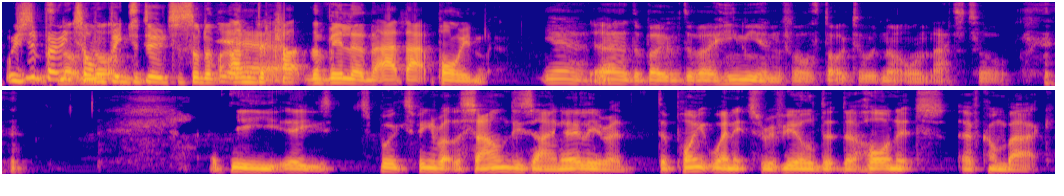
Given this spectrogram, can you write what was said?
Which is a very not- Tom not- thing to do to sort of Yeah. undercut the villain at that point. Yeah, Yeah. yeah. the Bo- the Bohemian Fourth Doctor would not want that at all. the uh, speaking about the sound design earlier, at the point when it's revealed that the Hornets have come back,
